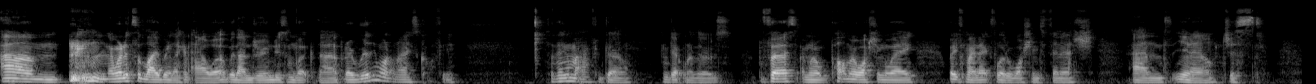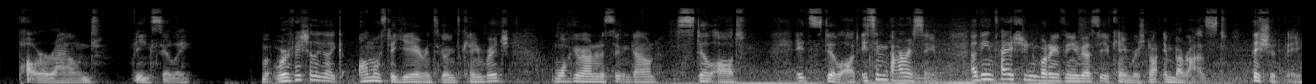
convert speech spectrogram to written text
Um I went into the library in like an hour with Andrew and do some work there, but I really want an iced coffee. So I think I might have to go and get one of those. But first I'm gonna put my washing away, wait for my next load of washing to finish and, you know, just potter around being silly. We're officially like almost a year into going to Cambridge. Walking around in a suit and gown, still odd. It's still odd. It's embarrassing. Are the entire student body of the University of Cambridge not embarrassed. They should be.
